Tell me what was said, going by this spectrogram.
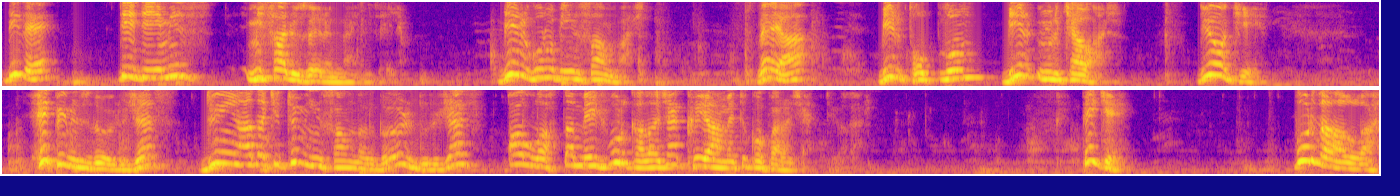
bir de dediğimiz misal üzerinden gidelim. Bir grup insan var veya bir toplum, bir ülke var. Diyor ki hepimiz de öleceğiz. Dünyadaki tüm insanları da öldüreceğiz. Allah da mecbur kalacak, kıyameti koparacak diyorlar. Peki burada Allah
